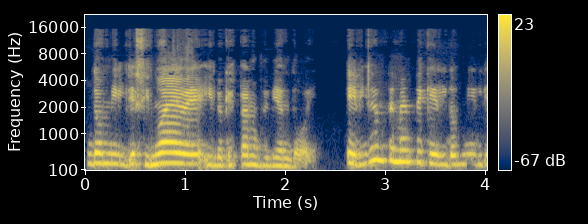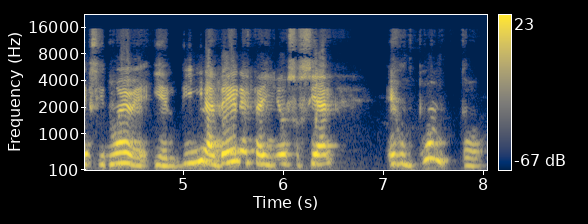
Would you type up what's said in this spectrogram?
2019 y lo que estamos viviendo hoy. Evidentemente que el 2019 y el día del estallido social es un punto,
